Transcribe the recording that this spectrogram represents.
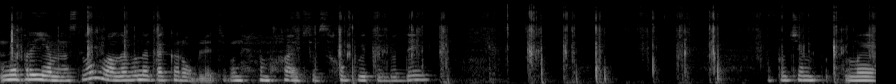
неприємне слово, але вони так і роблять. Вони намагаються схопити людей. А потім ми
